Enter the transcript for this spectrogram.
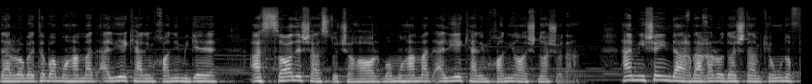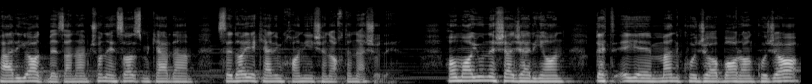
در رابطه با محمد علی کریمخانی میگه از سال 64 با محمد علی کریمخانی آشنا شدم. همیشه این دغدغه رو داشتم که اونو فریاد بزنم چون احساس می‌کردم صدای کریمخانی شناخته نشده. همایون شجریان قطعه من کجا باران کجا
